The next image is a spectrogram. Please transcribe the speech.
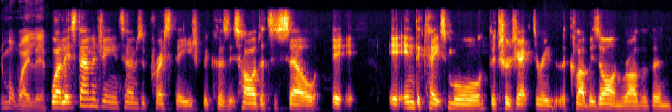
In what way, Liam? well, it's damaging in terms of prestige because it's harder to sell. It, it indicates more the trajectory that the club is on rather than,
